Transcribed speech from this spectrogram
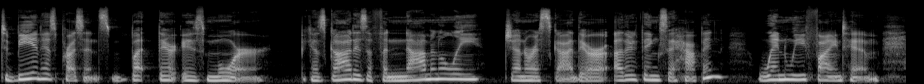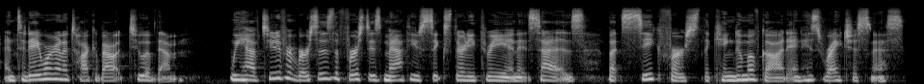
to be in His presence, but there is more because God is a phenomenally generous God. There are other things that happen when we find Him. And today we're going to talk about two of them. We have two different verses. The first is Matthew 6:33 and it says, "But seek first the kingdom of God and his righteousness,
